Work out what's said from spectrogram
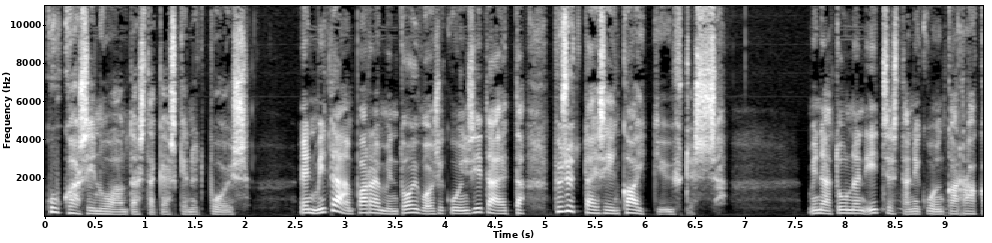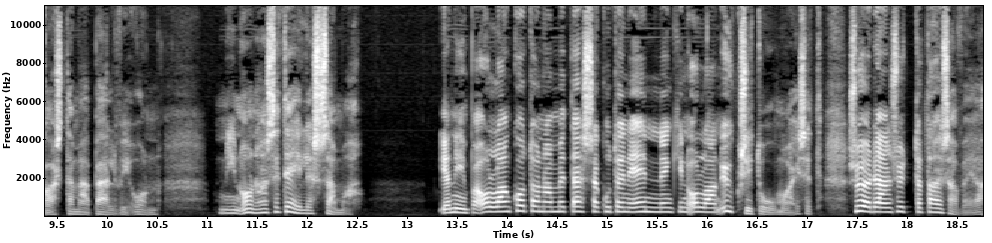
Kuka sinua on tästä käskenyt pois? En mitään paremmin toivoisi kuin sitä, että pysyttäisiin kaikki yhdessä. Minä tunnen itsestäni kuinka rakas tämä pälvi on. Niin onhan se teille sama. Ja niinpä ollaan kotonamme tässä, kuten ennenkin ollaan yksituumaiset. Syödään syttä tai savea.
